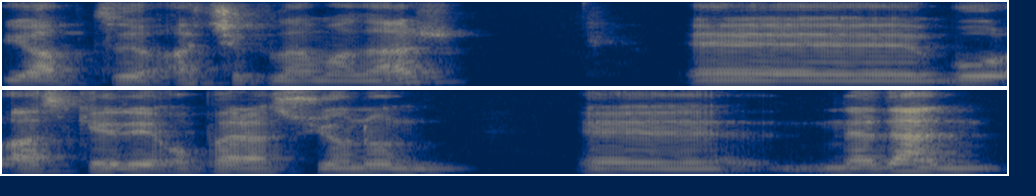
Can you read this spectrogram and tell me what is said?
yaptığı açıklamalar e, bu askeri operasyonun e, neden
